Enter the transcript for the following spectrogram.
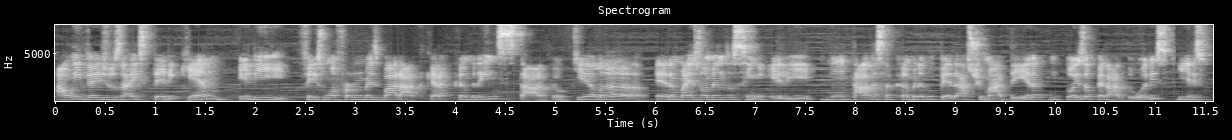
Ao invés de usar a Steadicam, ele fez uma forma mais barata, que era a câmera instável, que ela era mais ou menos assim, ele montava essa câmera num pedaço de madeira com dois operadores e eles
